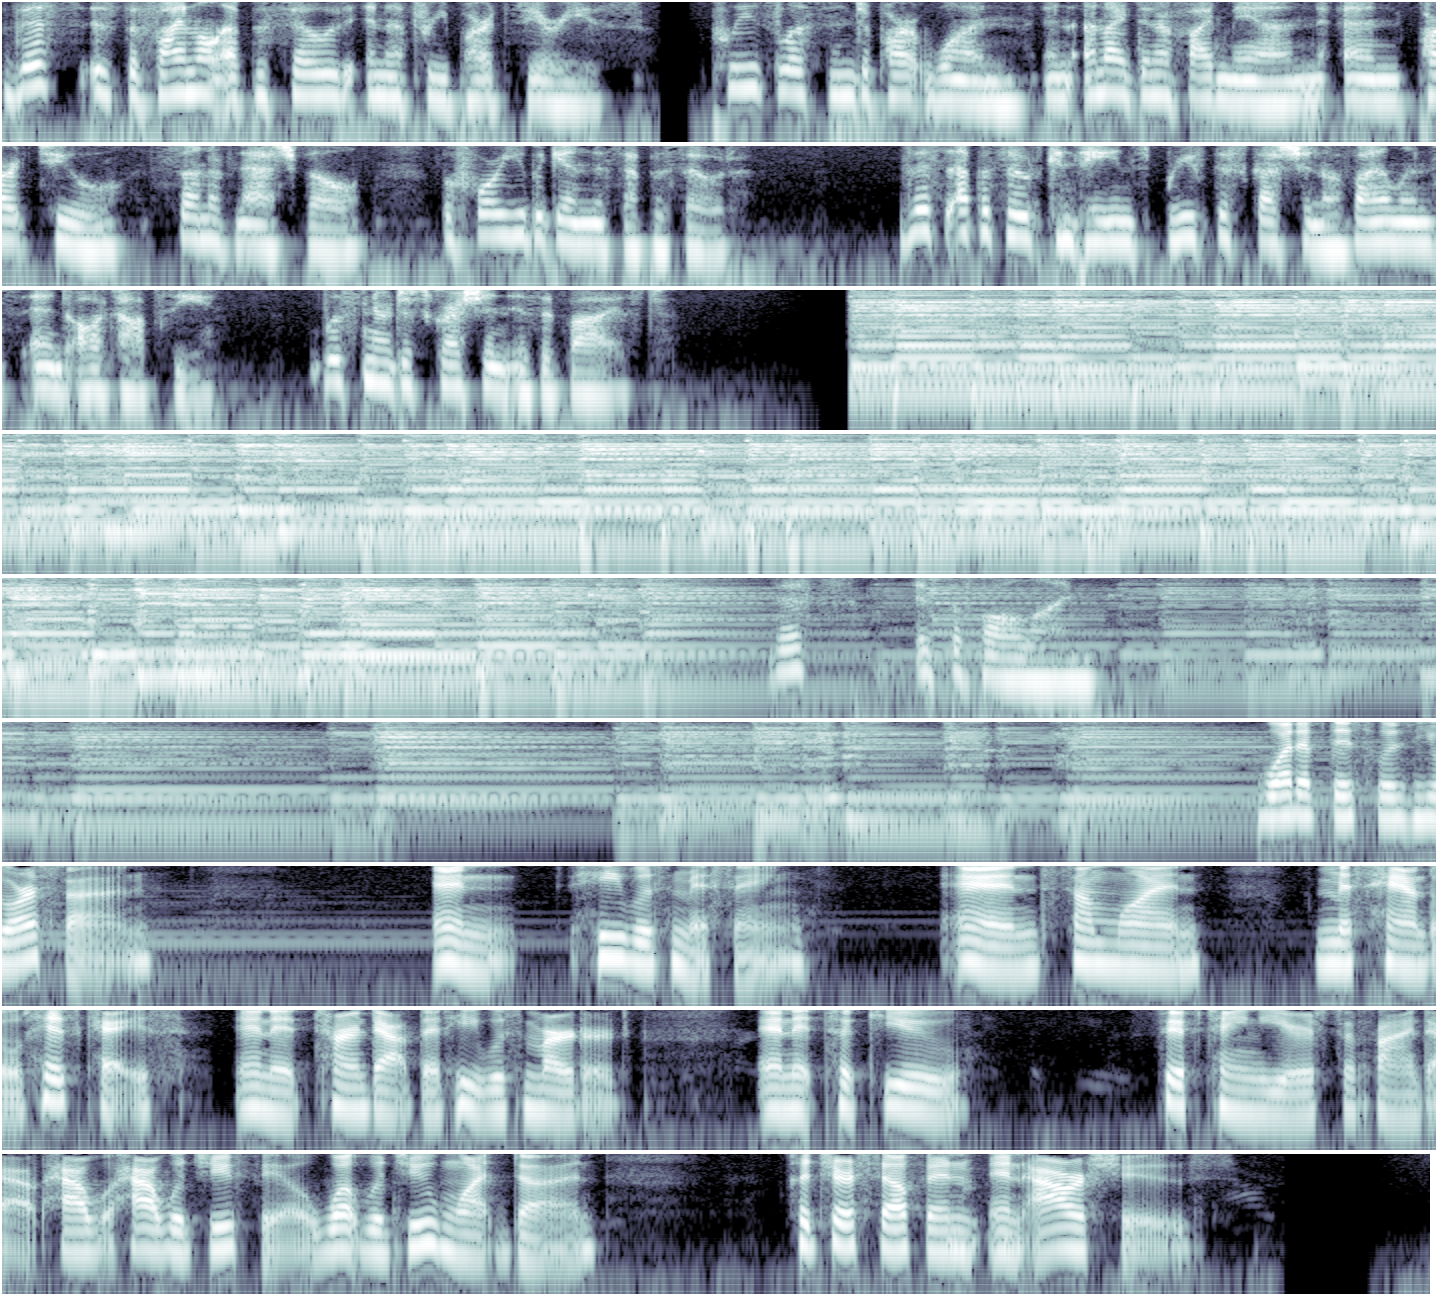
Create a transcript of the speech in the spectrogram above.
This is the final episode in a three part series. Please listen to part one, An Unidentified Man, and part two, Son of Nashville, before you begin this episode. This episode contains brief discussion of violence and autopsy. Listener discretion is advised. This is the fall line. What if this was your son and he was missing and someone mishandled his case and it turned out that he was murdered and it took you 15 years to find out how how would you feel what would you want done Put yourself in, mm-hmm. in our shoes.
